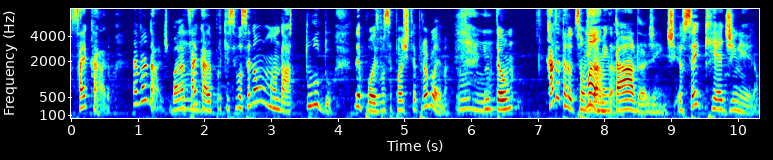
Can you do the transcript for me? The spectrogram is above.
sai caro. É verdade, barato Hum. sai caro, porque se você não mandar tudo, depois você pode ter problema. Uhum. Então, cada tradução Manda. juramentada, gente, eu sei que é dinheiro.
